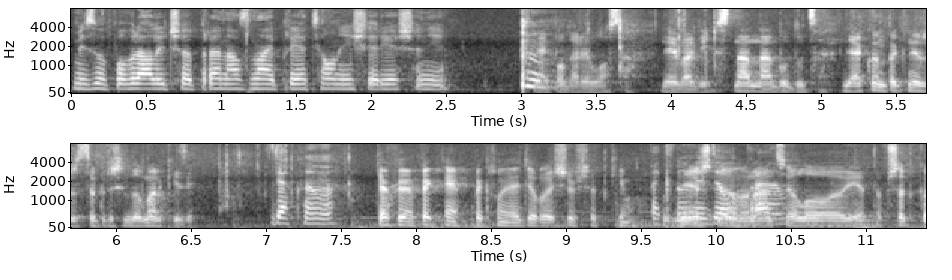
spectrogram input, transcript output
My sme povedali, čo je pre nás najpriateľnejšie riešenie. Nepodarilo sa. Nevadí. Snad na budúce. Ďakujem pekne, že ste prišli do Markízy. Ďakujeme. Ďakujem pekne. Peknú nedelu ešte všetkým. Z Peknú nedelu dnešného na prajem. telo je to všetko.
